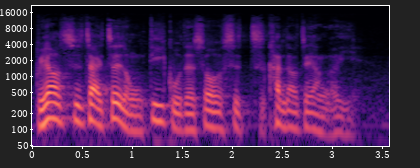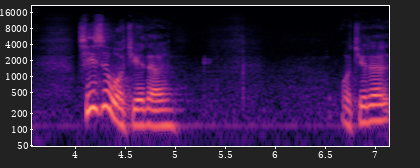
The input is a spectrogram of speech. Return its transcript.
不要是在这种低谷的时候，是只看到这样而已。其实我觉得，我觉得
